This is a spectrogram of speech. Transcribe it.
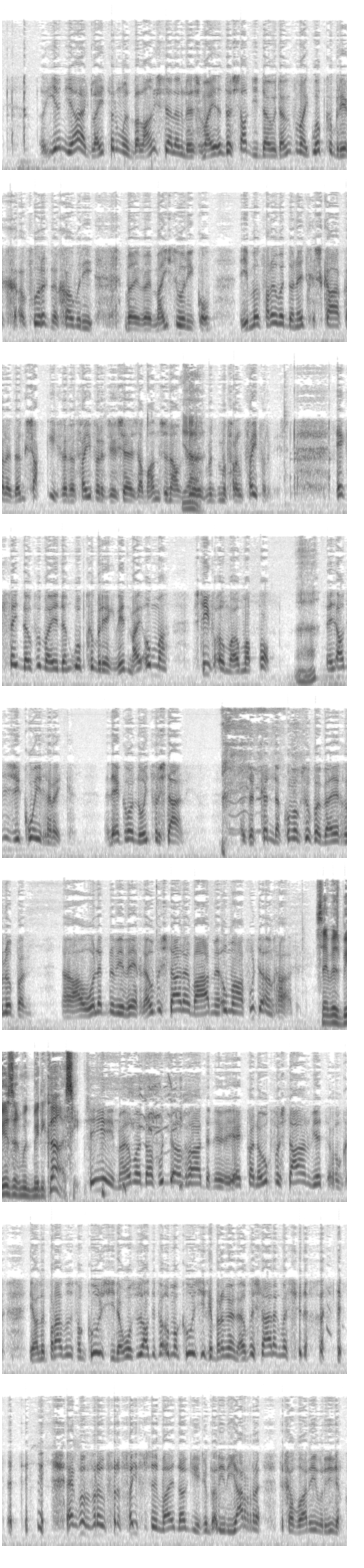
Een ja, ek luister met belangstelling. Dis my interessant die dou ding vir my oopgebreek eh, voor ek nou gou by die by, by my storie kom. Die mevrou wat nou net geskakel, ek dink sakkie van 'n vyfer het sy sê as 'n man se naam, Ja. so dis moet mevrou vyfer wees. Ek sê nou vir my 'n ding oopgebreek, weet my ouma, stiefouma, ouma Pop. Uh -huh. Sy het altyd sy kooi geryk. En ek kon het nooit verstaan nie. As 'n kind, dan kom ek so verby geloop en nou hol ek nou weer weg. Nou verstaan ek waar my ouma haar voete ingehaat het. Sy was besig met medikasie. Sien my ouma daar voete ingehaat en eh, ek kan ook verstaan, weet ook. Ja, hulle praat ons van koersie. Nou ons het altyd vir ouma koersie gebring en nou verstaan ek wat sy daar. ek vir vrou vir vyf sê baie dankie. Ek het al hierdie jare te geworry oor hierdie.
